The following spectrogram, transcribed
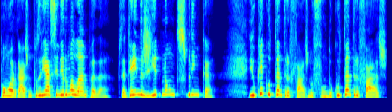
para um orgasmo, poderia acender uma lâmpada. Portanto, é a energia que não se brinca. E o que é que o Tantra faz? No fundo, o que o Tantra faz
